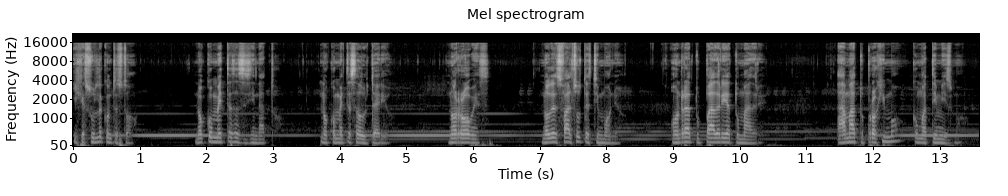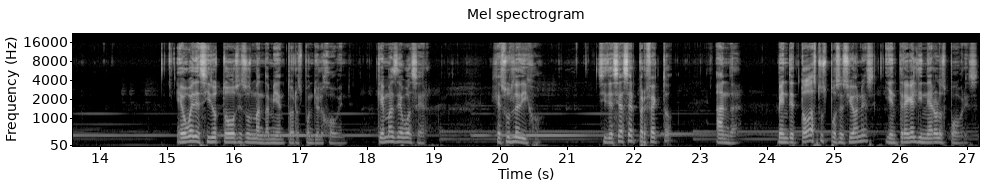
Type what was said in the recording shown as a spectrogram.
Y Jesús le contestó, no cometas asesinato, no cometas adulterio, no robes, no des falso testimonio, honra a tu padre y a tu madre, ama a tu prójimo como a ti mismo. He obedecido todos esos mandamientos, respondió el joven. ¿Qué más debo hacer? Jesús le dijo, si deseas ser perfecto, anda, vende todas tus posesiones y entrega el dinero a los pobres,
